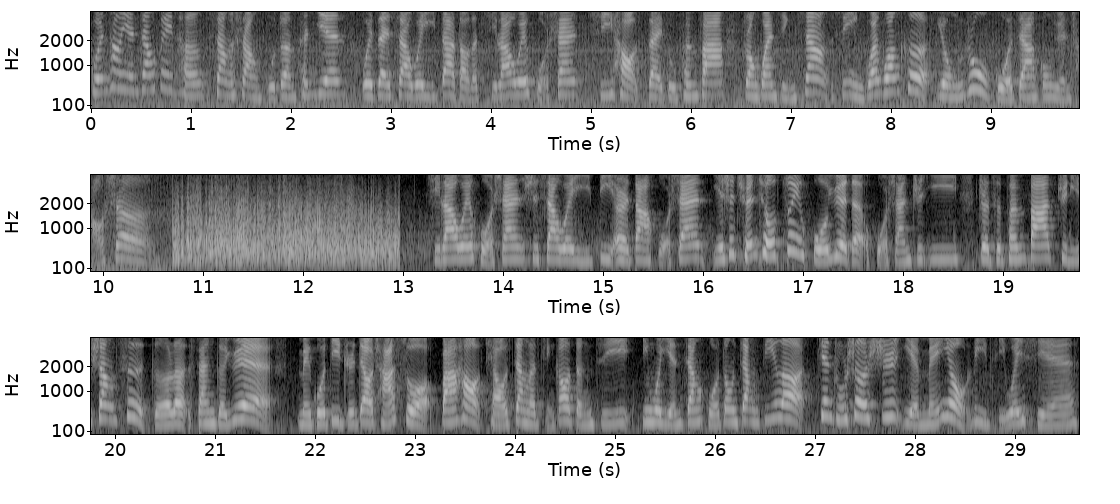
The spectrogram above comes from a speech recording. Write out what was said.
滚烫岩浆沸腾，向上不断喷烟。位在夏威夷大岛的奇拉威火山七号再度喷发，壮观景象吸引观光客涌入国家公园朝圣。奇拉威火山是夏威夷第二大火山，也是全球最活跃的火山之一。这次喷发距离上次隔了三个月。美国地质调查所八号调降了警告等级，因为岩浆活动降低了，建筑设施也没有立即威胁。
